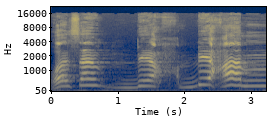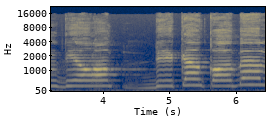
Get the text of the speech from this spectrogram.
وسبح بحمد ربك قبل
